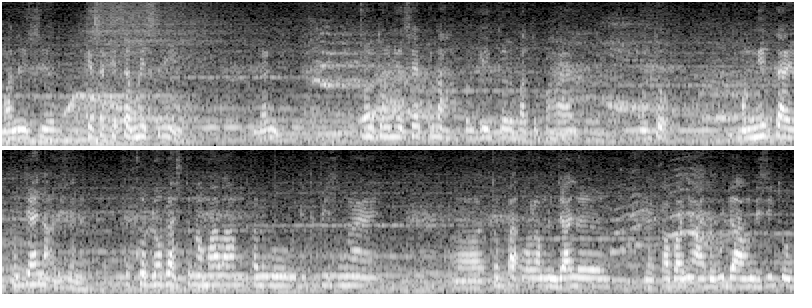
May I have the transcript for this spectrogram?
manusia kisah-kisah misteri. Dan contohnya saya pernah pergi ke Batu Pahat untuk mengintai Pontianak di sana. Pukul 12.30 malam kami di tepi sungai uh, tempat orang menjala yang kabarnya ada udang di situ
